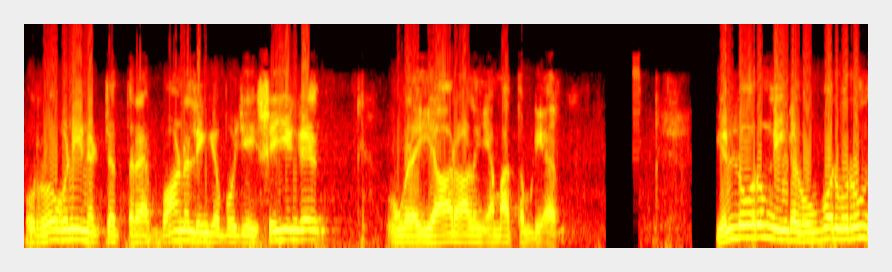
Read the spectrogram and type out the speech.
ரோகிணி நட்சத்திர பானலிங்க பூஜை செய்யுங்கள். உங்களை யாராலும் ஏமாற்ற முடியாது. எல்லோரும் நீங்கள் ஒவ்வொருவரும்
